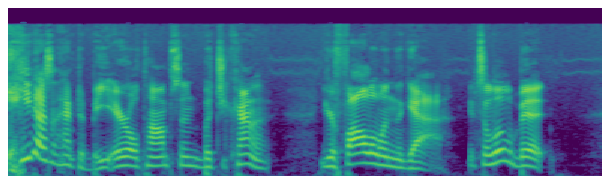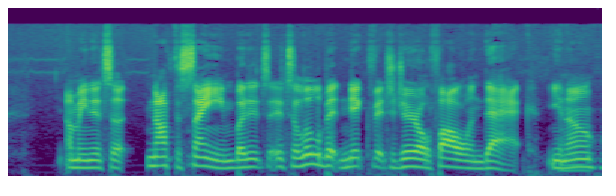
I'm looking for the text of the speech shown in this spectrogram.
He doesn't have to be Erroll Thompson, but you kind of you're following the guy. It's a little bit. I mean, it's a not the same, but it's it's a little bit Nick Fitzgerald following Dak. You know,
